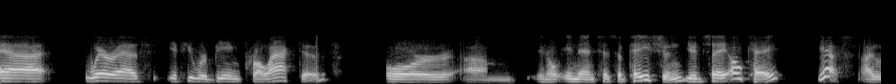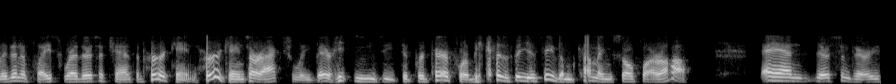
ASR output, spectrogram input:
Uh, Whereas if you were being proactive or, um, you know, in anticipation, you'd say, okay, yes, I live in a place where there's a chance of hurricanes. Hurricanes are actually very easy to prepare for because you see them coming so far off. And there's some very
